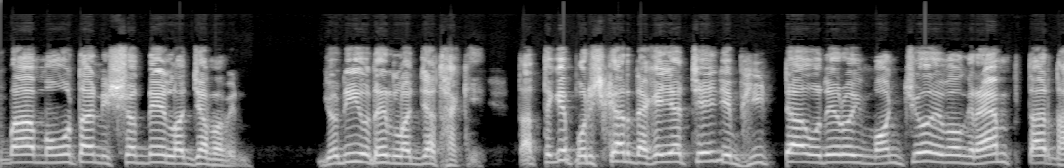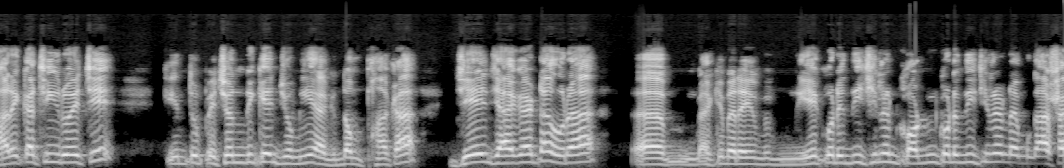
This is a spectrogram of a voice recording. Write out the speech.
বা মমতা নিঃসন্দেহে লজ্জা পাবেন। যদি ওদের লজ্জা থাকে। তার থেকে পরিষ্কার দেখা যাচ্ছে যে ভিড়টা ওদের ওই মঞ্চ এবং র্যাম্প তার ধারে কাছেই রয়েছে, কিন্তু পেছন দিকে জমি একদম ফাঁকা। যে জায়গাটা ওরা একেবারে ইয়ে করে দিয়েছিলেন, কর্ডন করে দিয়েছিলেন এবং আশা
